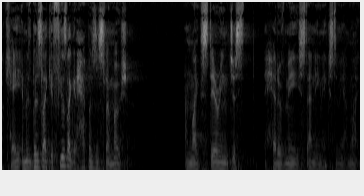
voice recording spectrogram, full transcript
okay. But it's like, it feels like it happens in slow motion. I'm like staring just ahead of me, standing next to me. I'm like,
